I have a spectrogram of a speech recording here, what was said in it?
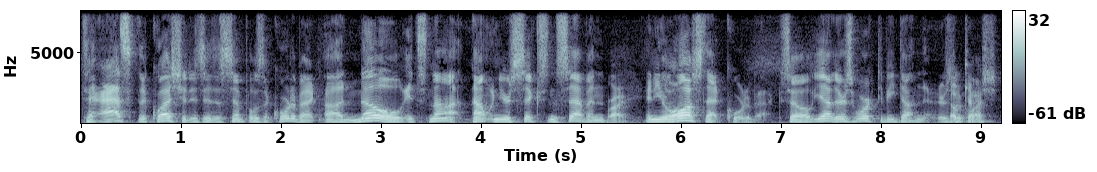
to ask the question, is it as simple as a quarterback? Uh, no, it's not. Not when you're six and seven, Right. And you lost that quarterback. So yeah, there's work to be done there. There's no question.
